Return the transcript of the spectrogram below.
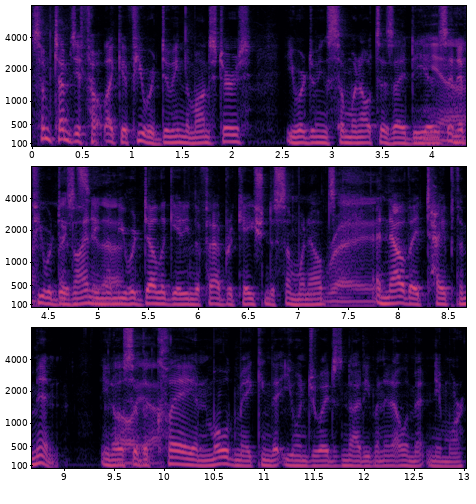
sometimes you felt like if you were doing the monsters, you were doing someone else's ideas, and if you were I can see designing them, you were delegating the fabrication to someone else, Right. and now they type them in, you know, oh, so the Oh, clay and mold making that you enjoyed is not even an element anymore.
